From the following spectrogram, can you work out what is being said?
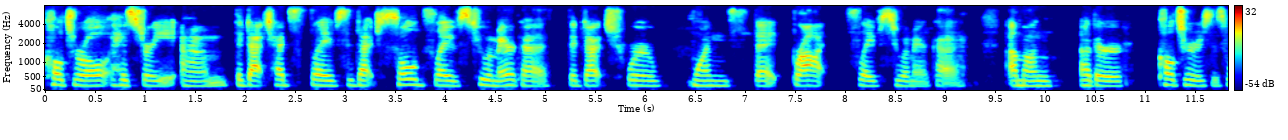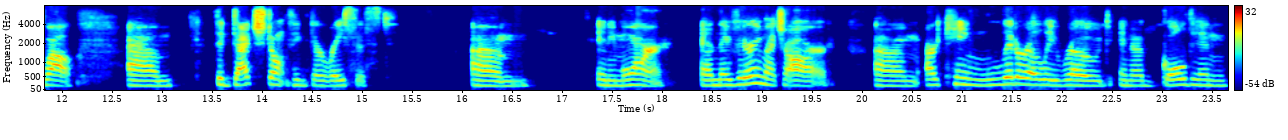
cultural history. Um, the dutch had slaves the dutch sold slaves to america. The dutch were ones that brought slaves to america among other cultures as well. Um, the dutch don't think they're racist um, anymore and they very much are. Um, our king literally rode in a golden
